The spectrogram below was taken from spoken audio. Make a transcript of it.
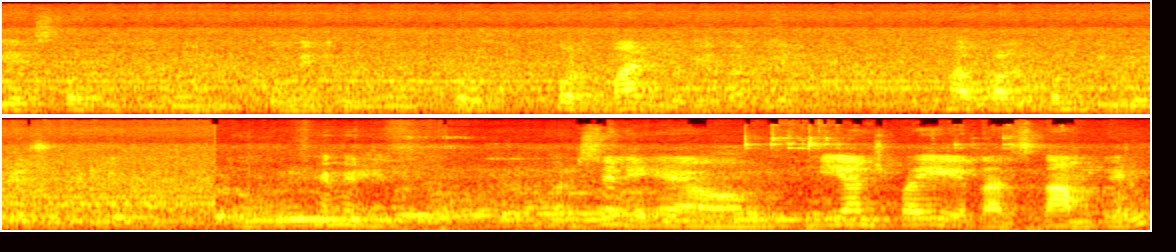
વેક્સ કરતી હતી તો મેં કીધું, થોડું કટ મારી લો એકાદી સારું હાલો કન્ટિન્યુ રહેજો વિડીયોમાં. તો ફેમિલી છે ને હિયાંશભાઈએ એક આજ કામ કર્યું.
